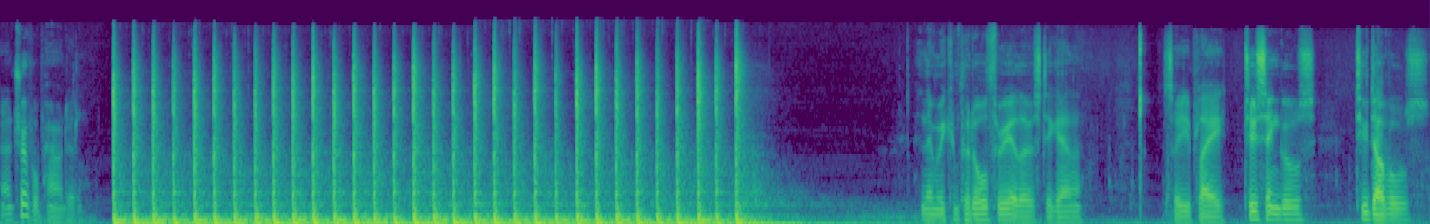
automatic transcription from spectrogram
And a triple paradiddle. And then we can put all three of those together. So you play two singles, two doubles,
